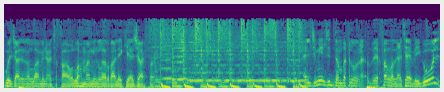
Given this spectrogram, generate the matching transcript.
يقول جعلنا الله من عتقاء اللهم آمين. الله يرضى عليك يا جعفر. الجميل جدا ضيف الله ضيف الله العتيبي يقول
